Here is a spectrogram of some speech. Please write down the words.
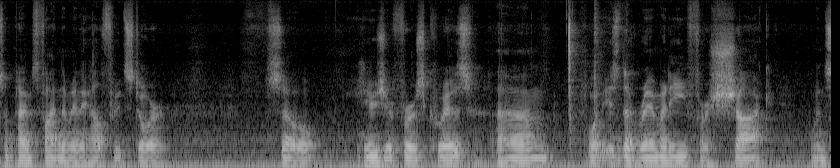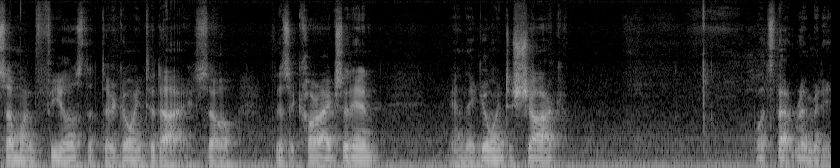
sometimes find them in a health food store. So here's your first quiz. Um, what is the remedy for shock when someone feels that they're going to die? So there's a car accident and they go into shock, what's that remedy?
